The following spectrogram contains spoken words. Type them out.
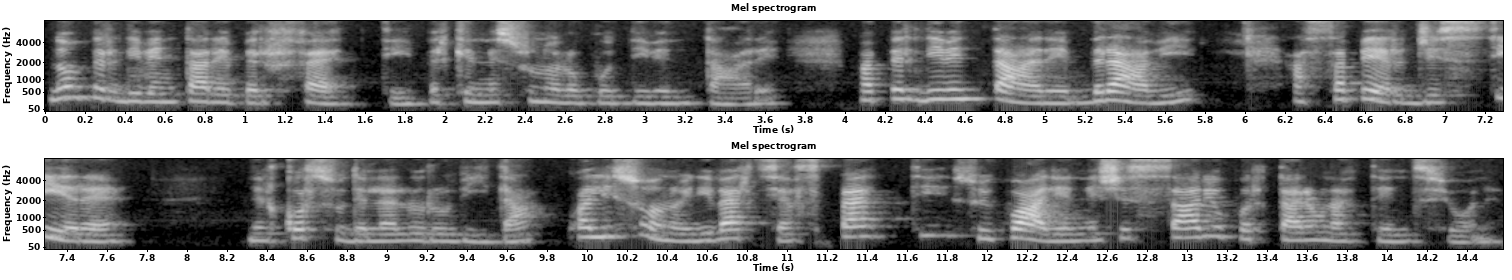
non per diventare perfetti, perché nessuno lo può diventare, ma per diventare bravi a saper gestire nel corso della loro vita quali sono i diversi aspetti sui quali è necessario portare un'attenzione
